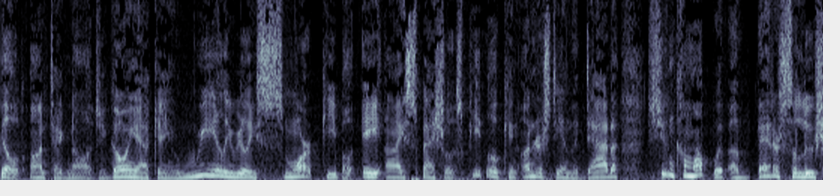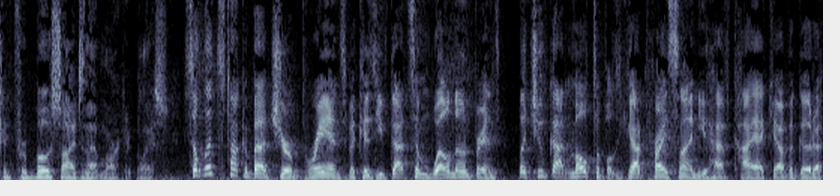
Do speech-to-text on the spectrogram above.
built on technology, going out, getting really, really smart people, AI specialists, people who can understand the data so you can come up with a better solution for both sides of that marketplace. So let's talk about your brands because you've got some well-known brands, but you've got multiples. You got Priceline, you have Kayak, you have Agoda.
